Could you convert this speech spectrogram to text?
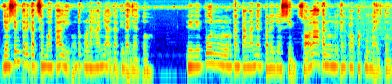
Josim terikat sebuah tali untuk menahannya agar tidak jatuh. Lily pun mengulurkan tangannya kepada Josim, seolah akan memberikan kelopak bunga itu.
